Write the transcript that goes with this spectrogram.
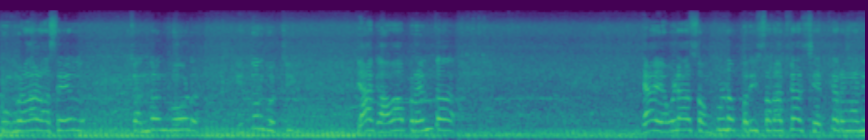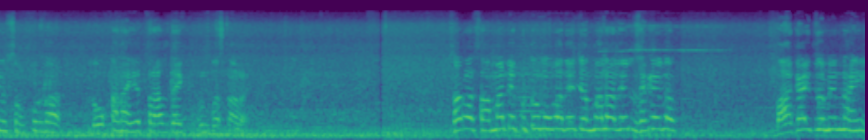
कुंभळाळ असेल चंदनगोड इतुरगुच्ची या गावापर्यंत या एवढ्या संपूर्ण परिसरातल्या शेतकऱ्यांना आणि संपूर्ण लोकांना हे त्रासदायक होऊन बसणार आहे. सर्वसामान्य कुटुंबामध्ये जन्माला आलेले सगळे लोक बागायत जमीन नाही.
